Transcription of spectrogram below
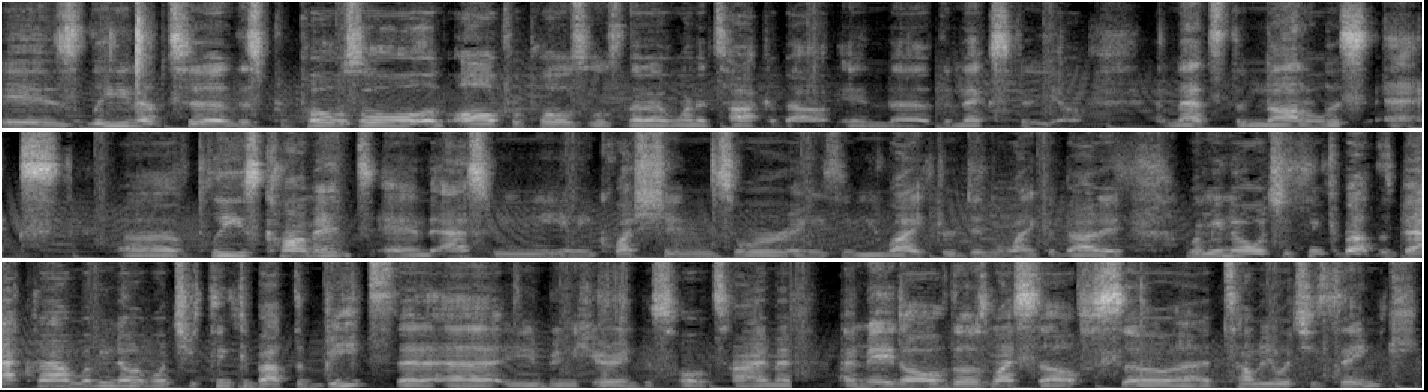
is leading up to this proposal of all proposals that I want to talk about in uh, the next video, and that's the Nautilus X. Uh, please comment and ask me any questions or anything you liked or didn't like about it. Let me know what you think about the background. Let me know what you think about the beats that uh, you've been hearing this whole time. I made all of those myself, so uh, tell me what you think,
